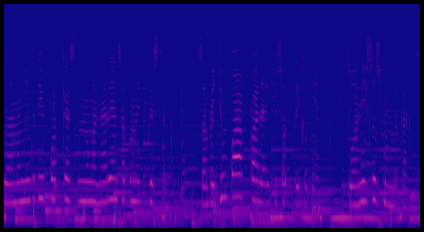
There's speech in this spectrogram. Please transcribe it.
telah mengikuti podcast Renungan Harian 1 Menit Kristen. Sampai jumpa pada episode berikutnya. Tuhan Yesus memberkati.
